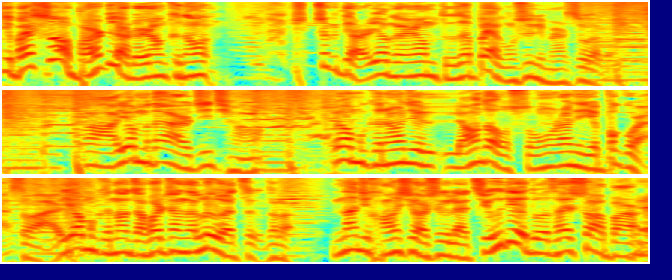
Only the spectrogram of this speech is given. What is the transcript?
一般上班点的人，可能这个点儿应该人们都在办公室里面坐着，啊，要么戴耳机听，要么可能就领导怂，人家也不管是吧？要么可能这会儿正在路上走着了，那就很享受了。九点多才上班.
